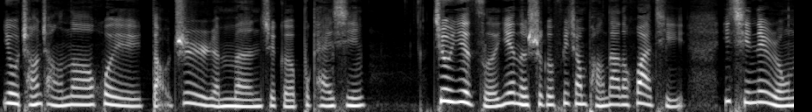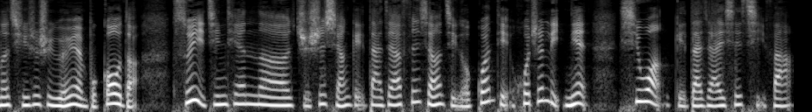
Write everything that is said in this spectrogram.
又常常呢会导致人们这个不开心。就业择业呢是个非常庞大的话题，一期内容呢其实是远远不够的。所以今天呢，只是想给大家分享几个观点或者理念，希望给大家一些启发。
